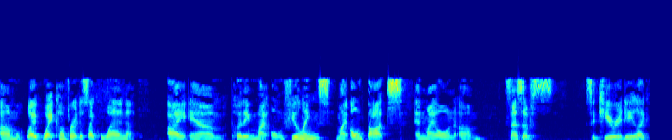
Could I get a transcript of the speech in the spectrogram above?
Um like white comfort is like when I am putting my own feelings, my own thoughts, and my own um, sense of security, like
